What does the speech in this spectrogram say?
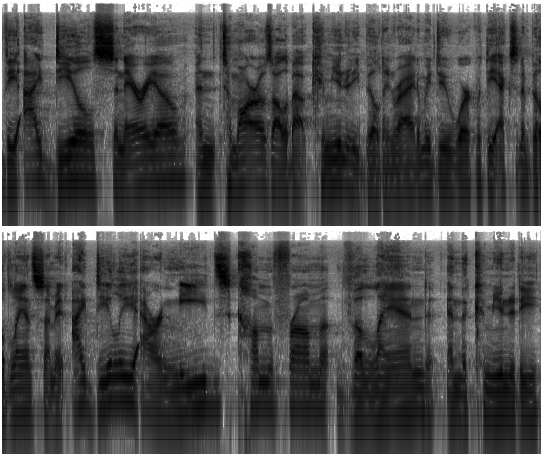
the ideal scenario, and tomorrow's all about community building, right? And we do work with the Exit and Build Land Summit. Ideally, our needs come from the land and the community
